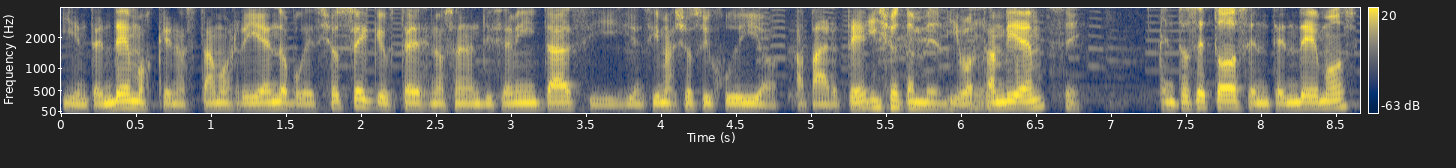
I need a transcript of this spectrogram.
y entendemos que nos estamos riendo porque yo sé que ustedes no son antisemitas y encima yo soy judío aparte. Y yo también. Y vos también. Sí. Entonces todos entendemos,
